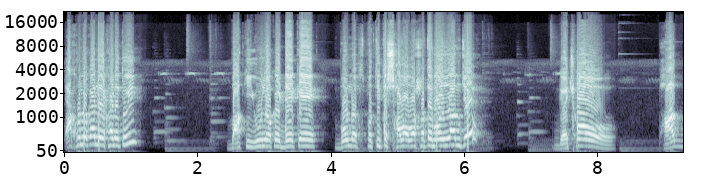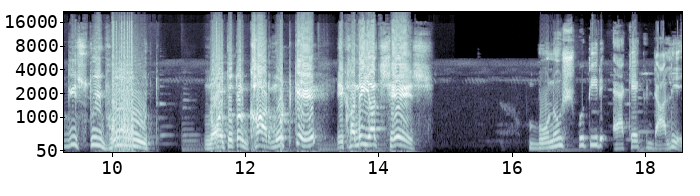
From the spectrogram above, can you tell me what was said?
এখনও কেন এখানে তুই? বাকিগুলোকে ডেকে বনস্পতিতে সভা বসাতে বললাম যে গেছো? ভাগ্যিস তুই ভূত। নয়তো তোর ঘাড় মোটকে এখানেই আজ শেষ। বনস্পতির এক এক ডালে,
